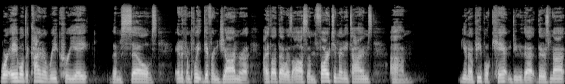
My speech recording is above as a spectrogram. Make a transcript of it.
were able to kind of recreate themselves in a complete different genre. I thought that was awesome. Far too many times, um, you know, people can't do that. There's not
